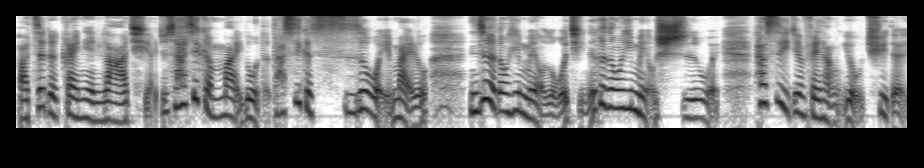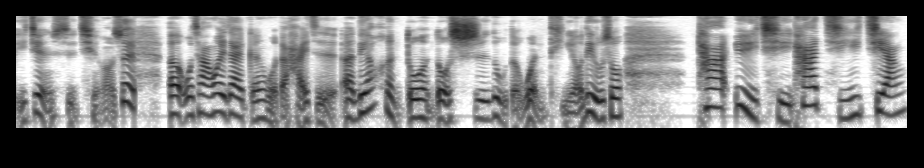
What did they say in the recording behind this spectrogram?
把这个概念拉起来，就是它是一个脉络的，它是一个思维脉络，你这个东西没有逻辑，那个东西没有思维，它是一件非常有趣的一件事情哦，所以呃，我常常会在跟我的孩子呃聊很多很多思路的问题哦，例如说。他预期他即将，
